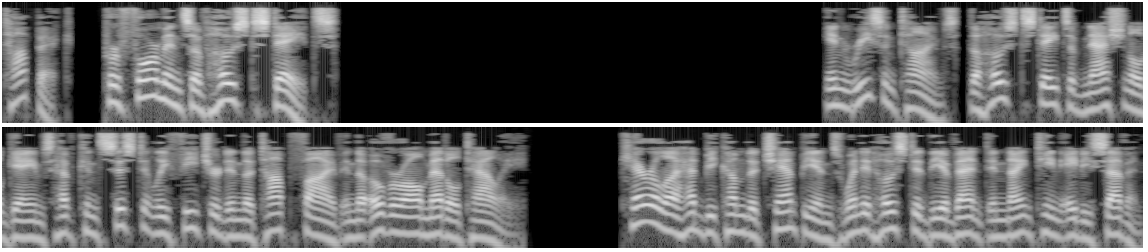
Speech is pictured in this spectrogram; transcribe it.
Topic: Performance of host states In recent times, the host states of national games have consistently featured in the top five in the overall medal tally. Kerala had become the champions when it hosted the event in 1987.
